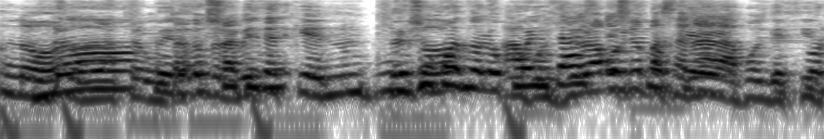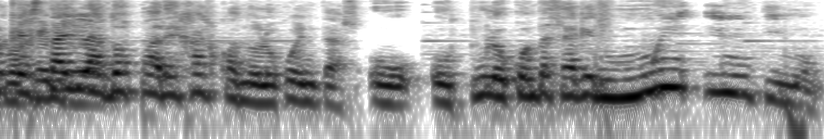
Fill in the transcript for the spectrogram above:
no, no, pero pero, eso a veces tiene- que en un punto... pero eso cuando lo ah, pues yo cuentas lo hago es no pasa porque, nada, puedes es decir, porque por estáis ejemplo. las dos parejas cuando lo cuentas. O, o tú lo cuentas a alguien muy íntimo.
